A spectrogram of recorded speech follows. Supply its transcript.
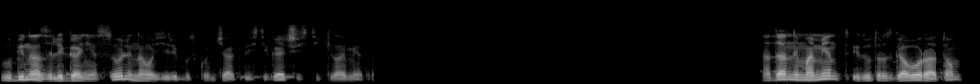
Глубина залегания соли на озере Боскунчак достигает 6 километров. На данный момент идут разговоры о том,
